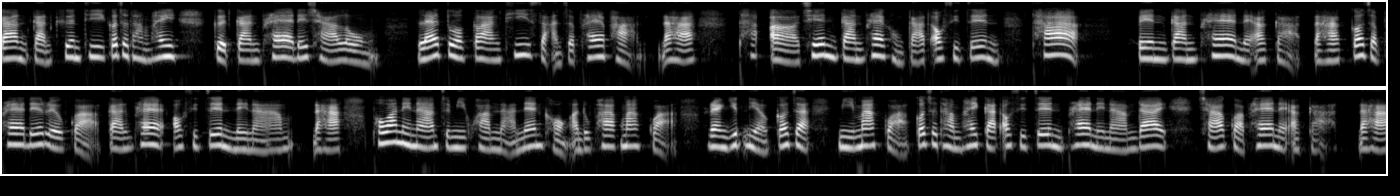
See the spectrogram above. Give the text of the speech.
กั้นการเคลื่อนที่ก็จะทำให้เกิดการแพร่ได้ช้าลง และตัวกลางที่สารจะแพร่ผ่านนะคะเเช่น การแพร่ของก๊าซออกซิเจน ถ้า เป็นการแพร่ในอากาศนะคะก็จะแพร่ได้เร็วกว่าการแพร่ออกซิเจนในน้ำนะคะ เพราะว่าในน้ำจะมีความหนาแน่นของอนุภาคมากกว่า แรงยึดเหนี่ยวก็จะมีมากกว่า ก็จะทำให้ก๊าซออกซิเจน แพร่ในน้ำได้ช้ากว่าแพร่ในอากาศนะคะ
